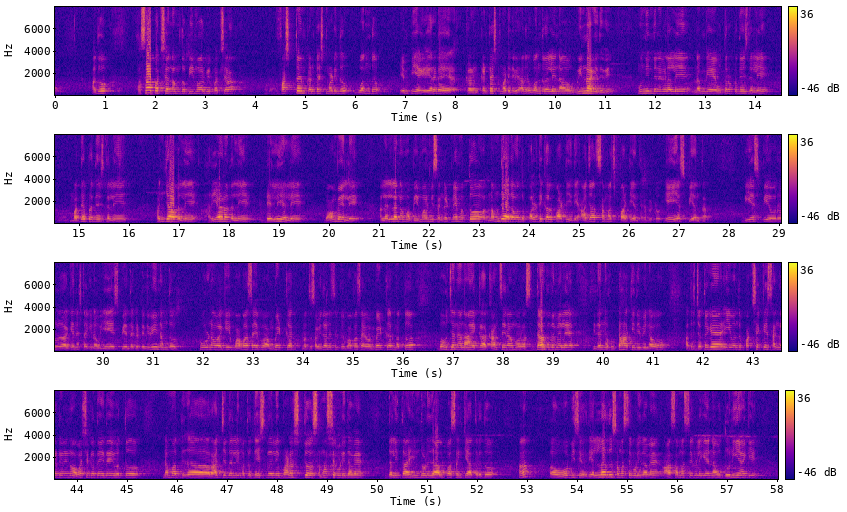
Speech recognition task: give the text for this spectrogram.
ಅದು ಹೊಸ ಪಕ್ಷ ನಮ್ಮದು ಭೀಮ್ ಆರ್ಮಿ ಪಕ್ಷ ಫಸ್ಟ್ ಟೈಮ್ ಕಂಟೆಸ್ಟ್ ಮಾಡಿದ್ದು ಒಂದು ಎಂ ಪಿ ಎರಡು ಕಂಟೆಸ್ಟ್ ಮಾಡಿದ್ದೀವಿ ಆದರೆ ಒಂದರಲ್ಲಿ ನಾವು ವಿನ್ ಆಗಿದ್ದೀವಿ. ಮುಂದಿನ ದಿನಗಳಲ್ಲಿ ನಮಗೆ ಉತ್ತರ ಪ್ರದೇಶದಲ್ಲಿ ಮಧ್ಯಪ್ರದೇಶದಲ್ಲಿ ಪಂಜಾಬಲ್ಲಿ, ಹರಿಯಾಣದಲ್ಲಿ, ಡೆಲ್ಲಿಯಲ್ಲಿ, ಬಾಂಬೆಯಲ್ಲಿ ಅಲ್ಲೆಲ್ಲ ನಮ್ಮ ಭೀಮ್ ಆರ್ಮಿ ಸಂಘಟನೆ ಮತ್ತು ನಮ್ಮದೇ ಆದ ಒಂದು ಪೊಲಿಟಿಕಲ್ ಪಾರ್ಟಿ ಇದೆ, ಆಜಾದ್ ಸಮಾಜ್ ಪಾರ್ಟಿ ಅಂತ ಹೇಳ್ಬಿಟ್ಟು ಎ ಎಸ್ ಪಿ ಅಂತ. ಬಿ ಎಸ್ ಪಿ ಅವರು ಅಗೇನೆಸ್ಟ್ ಆಗಿ ನಾವು ಎ ಎಸ್ ಪಿ ಅಂತ ಕಟ್ಟಿದ್ದೀವಿ. ನಮ್ಮದು ಪೂರ್ಣವಾಗಿ ಬಾಬಾ ಸಾಹೇಬ್ ಅಂಬೇಡ್ಕರ್ ಮತ್ತು ಸಂವಿಧಾನ ಶಿಲ್ಪಿ ಬಾಬಾ ಸಾಹೇಬ್ ಅಂಬೇಡ್ಕರ್ ಮತ್ತು ಬಹುಜನ ನಾಯಕ ಕಾಂತಿರಾಮ್ ಅವರ ಸಿದ್ಧಾಂತದ ಮೇಲೆ ಇದನ್ನು ಹುಟ್ಟು ಹಾಕಿದ್ದೀವಿ ನಾವು. ಅದ್ರ ಜೊತೆಗೆ ಈ ಒಂದು ಪಕ್ಷಕ್ಕೆ ಸಂಘಟನೆಯೂ ಅವಶ್ಯಕತೆ ಇದೆ. ಇವತ್ತು ನಮ್ಮ ರಾಜ್ಯದಲ್ಲಿ ಮತ್ತು ದೇಶದಲ್ಲಿ ಬಹಳಷ್ಟು ಸಮಸ್ಯೆಗಳಿದ್ದಾವೆ. ದಲಿತ, ಹಿಂದುಳಿದ, ಅಲ್ಪಸಂಖ್ಯಾತರದ್ದು ಒ ಬಿ ಸಿ ಅವ್ರದ್ದು ಎಲ್ಲರದ್ದು ಸಮಸ್ಯೆಗಳಿದ್ದಾವೆ ಆ ಸಮಸ್ಯೆಗಳಿಗೆ ನಾವು ಧ್ವನಿಯಾಗಿ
